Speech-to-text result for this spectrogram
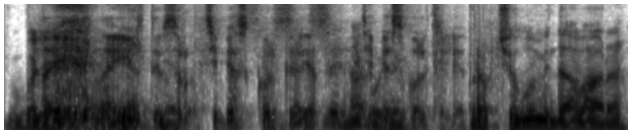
Блин, Наиль, тебе сколько лет? Тебе сколько лет? про пчелу медовара.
